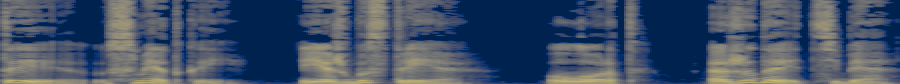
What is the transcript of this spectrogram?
«Ты с меткой, ешь быстрее. Лорд ожидает тебя».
